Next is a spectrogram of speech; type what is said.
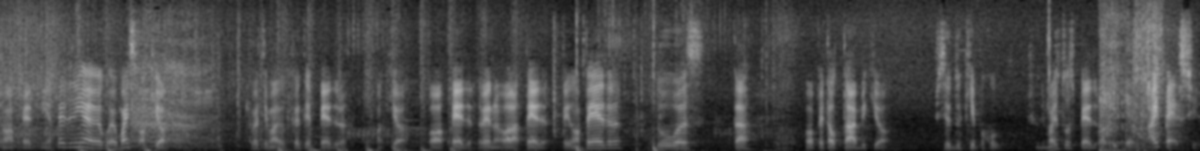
Achar uma pedrinha. A pedrinha é o mais... Aqui, ó. Aqui vai ter, uma... Aqui vai ter pedra. Aqui, ó. Ó, pedra. Tá vendo? Ó lá, pedra. Peguei uma pedra. duas, tá? Vou apertar o tab aqui, ó. Precisa do que? De mais duas pedras. Ai, peste.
